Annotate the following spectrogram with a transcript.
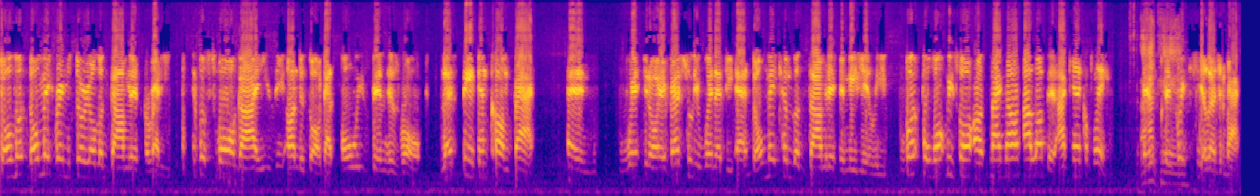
don't look. Don't make Rey Mysterio look dominant already. He's a small guy. He's the underdog. That's always been his role. Let's see him come back and win. You know, eventually win at the end. Don't make him look dominant immediately. But for what we saw on SmackDown, I loved it. I can't complain. I It's, it's great to see a legend back.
